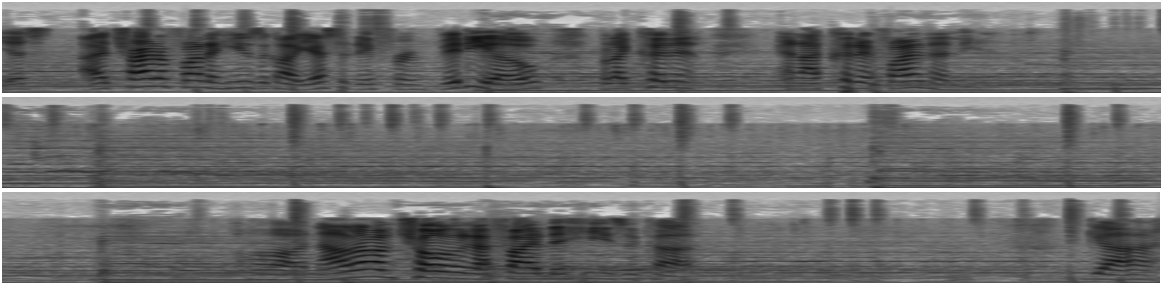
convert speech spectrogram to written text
Yes, I tried to find a Hisoka yesterday for a video, but I couldn't, and I couldn't find any. Oh, now that I'm trolling, I find the Hisoka. God,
